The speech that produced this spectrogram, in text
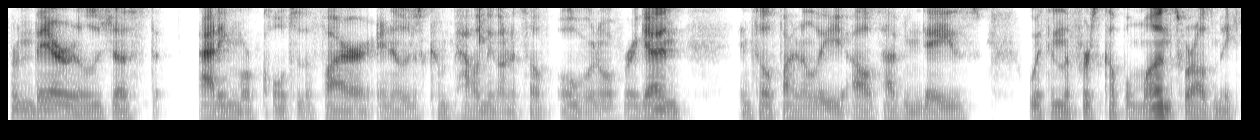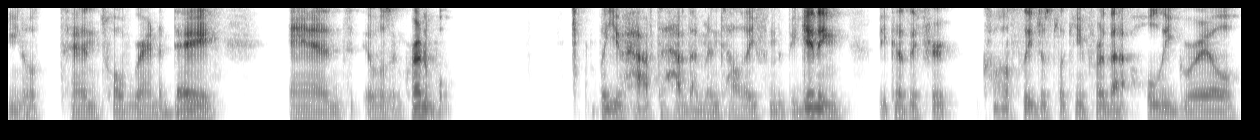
from there, it was just adding more coal to the fire and it was just compounding on itself over and over again until finally I was having days within the first couple months where I was making, you know, 10, 12 grand a day. And it was incredible. But you have to have that mentality from the beginning because if you're constantly just looking for that holy grail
